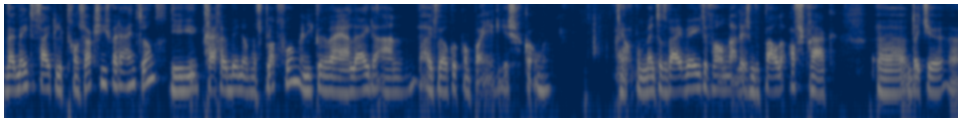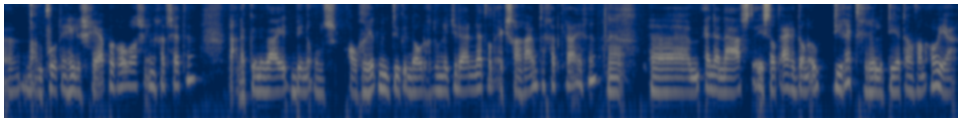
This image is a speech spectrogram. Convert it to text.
wij meten feitelijk transacties bij de eindklant. Die krijgen we binnen op ons platform. En die kunnen wij herleiden aan uit welke campagne die is gekomen. Ja, op het moment dat wij weten van. Nou, er is een bepaalde afspraak. Eh, dat je eh, nou, bijvoorbeeld een hele scherpe ROAS in gaat zetten. Nou, dan kunnen wij binnen ons algoritme natuurlijk het nodig doen dat je daar net wat extra ruimte gaat krijgen. Ja. Ehm, en daarnaast is dat eigenlijk dan ook direct gerelateerd aan van, oh ja,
